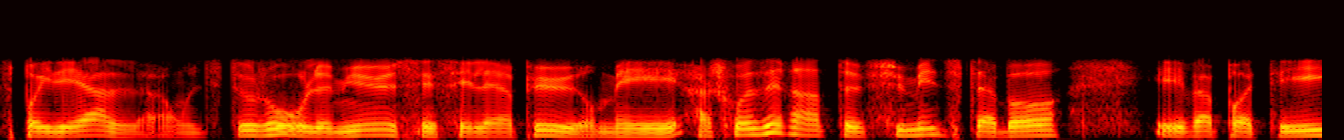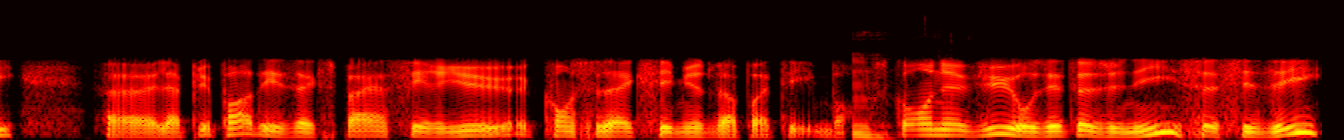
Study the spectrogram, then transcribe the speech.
C'est pas idéal. On le dit toujours, le mieux, c'est l'air pur. Mais à choisir entre fumer du tabac et vapoter, euh, la plupart des experts sérieux considèrent que c'est mieux de vapoter. Bon, mmh. ce qu'on a vu aux États-Unis, ceci dit,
